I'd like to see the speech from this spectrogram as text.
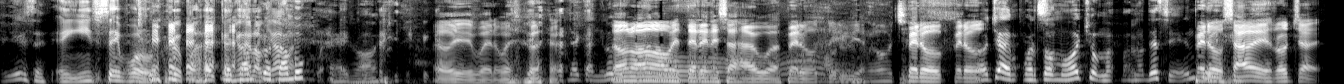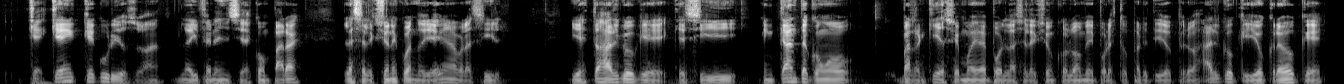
Irse. en irse por, por el cañón de la Oye, bueno, bueno. bueno. No, no vamos a meter en esas aguas, pero turbias. Rocha. Pero, pero, Rocha, en Puerto Mocho, más, decente. pero, ¿sabes, Rocha? Qué, qué, qué curioso ¿ah? la diferencia. Compara las elecciones cuando llegan a Brasil. Y esto es algo que, que sí me encanta cómo Barranquilla se mueve por la selección Colombia y por estos partidos, pero es algo que yo creo que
